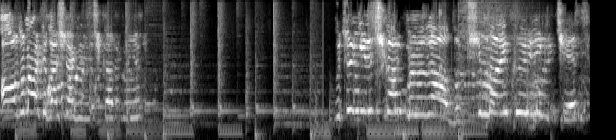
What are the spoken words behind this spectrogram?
Aldım arkadaşlar gizli çıkartmayı. Bütün gizli çıkartmaları aldık. Şimdi ayı köyüne gideceğiz.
